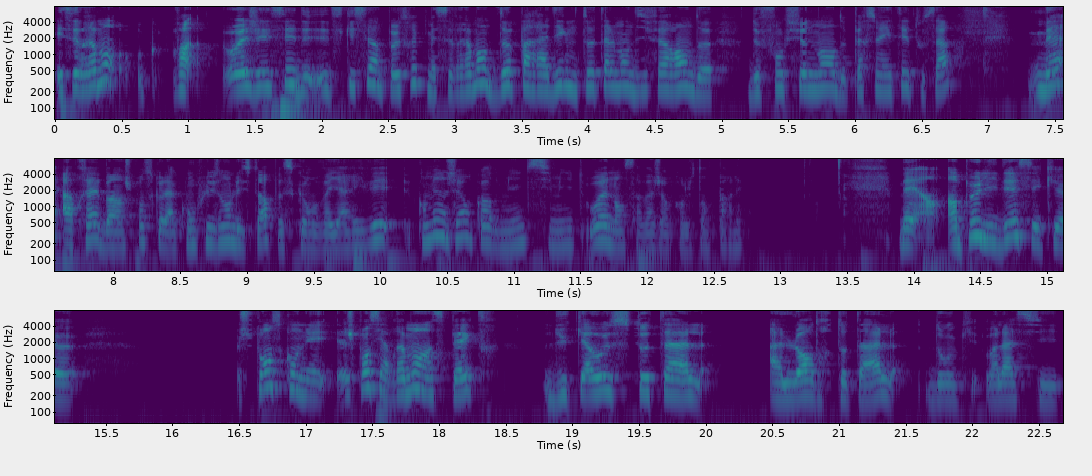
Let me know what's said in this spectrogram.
Et c'est vraiment. Enfin, ouais, j'ai essayé d'esquisser un peu le truc, mais c'est vraiment deux paradigmes totalement différents de, fonctionnement, de personnalité, tout ça. Mais après, ben, je pense que la conclusion de l'histoire, parce qu'on va y arriver. Combien j'ai encore de minutes? 6 minutes? Ouais, non, ça va, j'ai encore le temps de parler. Mais un, peu l'idée, c'est que je pense qu'on est. Je pense qu'il y a vraiment un spectre du chaos total à l'ordre total. Donc voilà, si,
